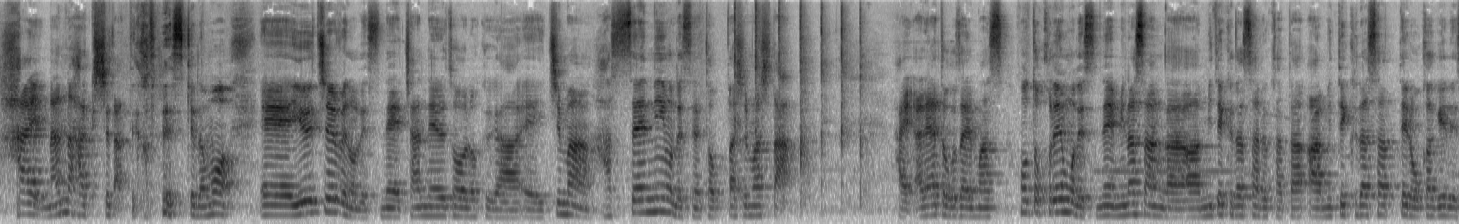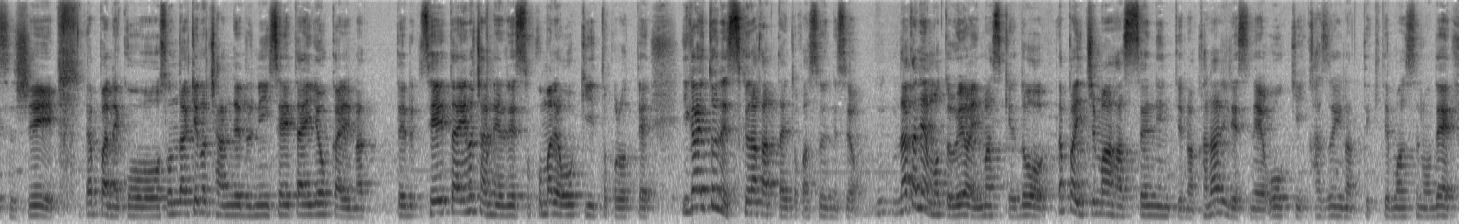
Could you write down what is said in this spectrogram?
はい何の拍手だってことですけども、えー、YouTube のですねチャンネル登録が、えー、1万8000人をですね突破しました。はい、ありがとうございます。本当これもですね、皆さんが見てくださる方、あ見てくださってるおかげですし、やっぱね、こう、そんだけのチャンネルに生態業界になってってる生態のチャンネルでそこまで大きいところって意外とね少なかったりとかするんですよ。中にはもっと上はいますけどやっぱ1万8000人っていうのはかなりですね大きい数になってきてますので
